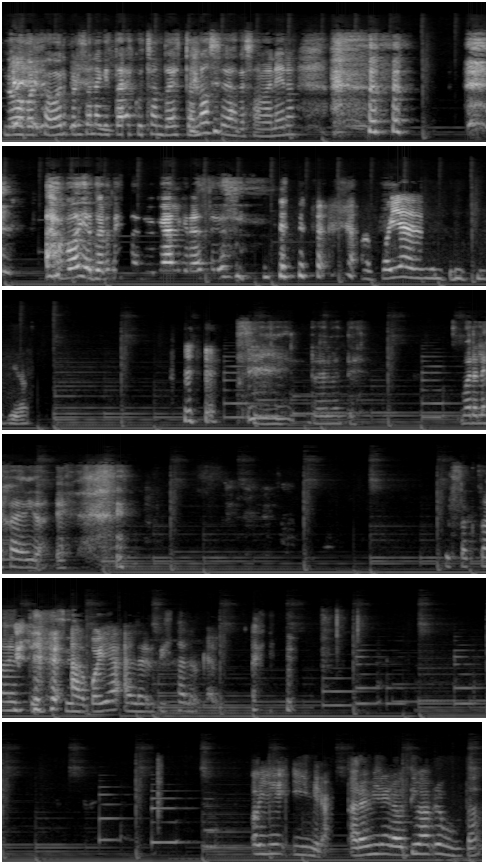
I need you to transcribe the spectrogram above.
no, por favor, persona que está escuchando esto, no seas de esa manera. Apoya a tu artista local, gracias. Apoya desde el principio. Sí, realmente. Moraleja de vida. Eh. Exactamente. Apoya al artista local. Oye, y mira, ahora viene la última pregunta,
